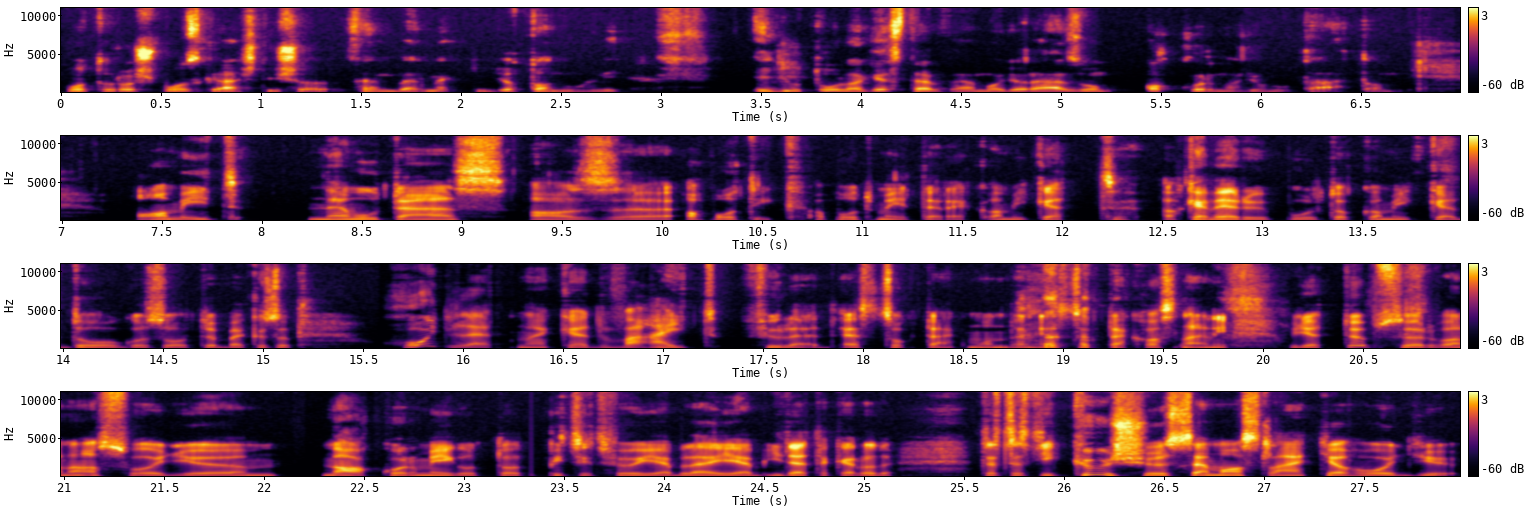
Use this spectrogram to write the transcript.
motoros mozgást is az ember meg tudja tanulni. Így utólag ezt ebben magyarázom, akkor nagyon utáltam. Amit nem utálsz, az a potik, a potméterek, amiket, a keverőpultok, amikkel dolgozol többek között. Hogy lett neked white füled? Ezt szokták mondani, ezt szokták használni. Ugye többször van az, hogy na akkor még ott, ott picit följebb, lejjebb, ide teker, oda. Tehát ezt így külső szem azt látja, hogy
